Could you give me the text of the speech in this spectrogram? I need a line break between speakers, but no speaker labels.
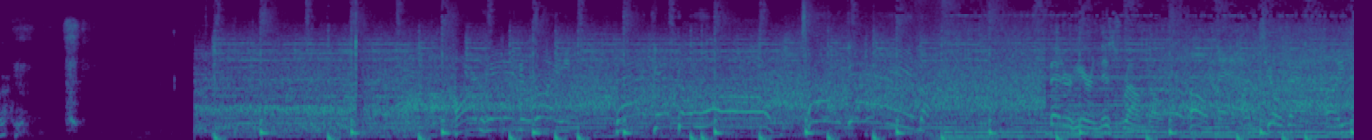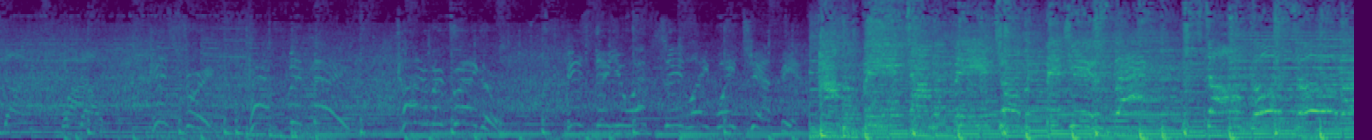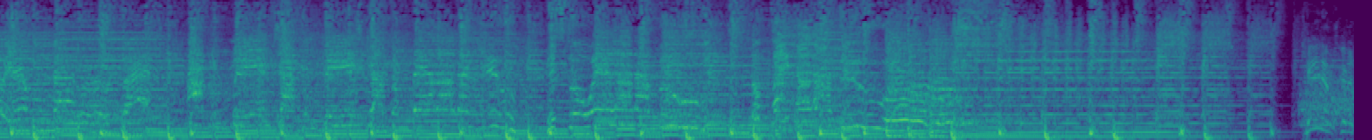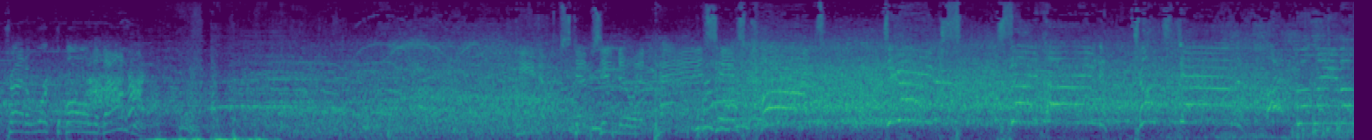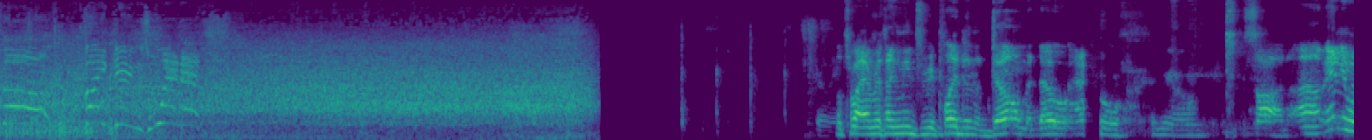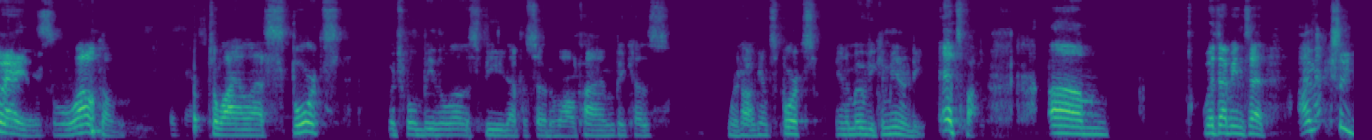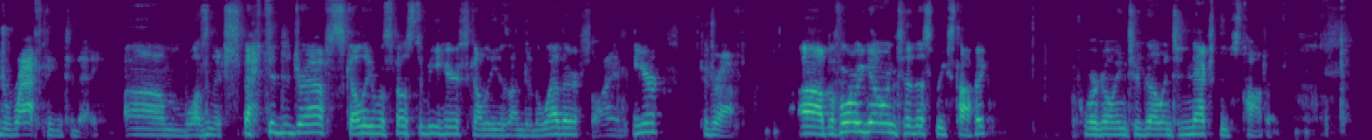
for.
Hard hit into right. Back at the wall. Tie game.
Better here in this round, though.
Oh, man. Until that. Oh, he's done. He's done. History has been made. Conor McGregor is the UFC lightweight champion. Keenum's
why everything needs to be played in a dome and no actual, you know, sod. Um, anyways, welcome to YLS Sports, which will be the lowest viewed episode of all time because we're talking sports in a movie community. It's fine. Um, with that being said, I'm actually drafting today. Um, wasn't expected to draft. Scully was supposed to be here. Scully is under the weather, so I am here to draft. Uh, before we go into this week's topic, we're going to go into next week's topic.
